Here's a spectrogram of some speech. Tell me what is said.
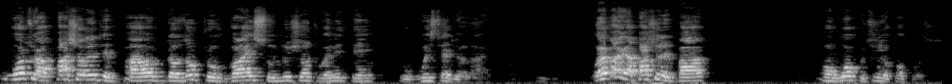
what you are passionate about does not provide solution to anything, you wasted your life. Whatever you are passionate about must work within your purpose.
